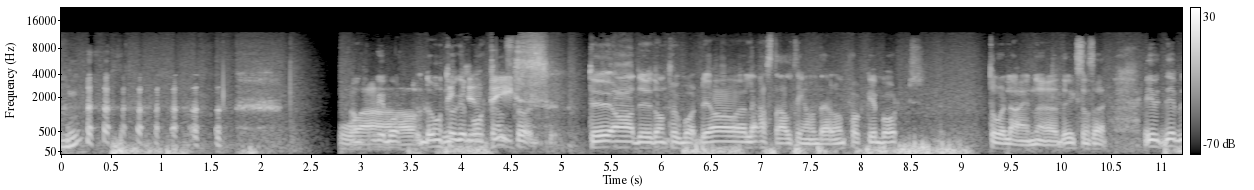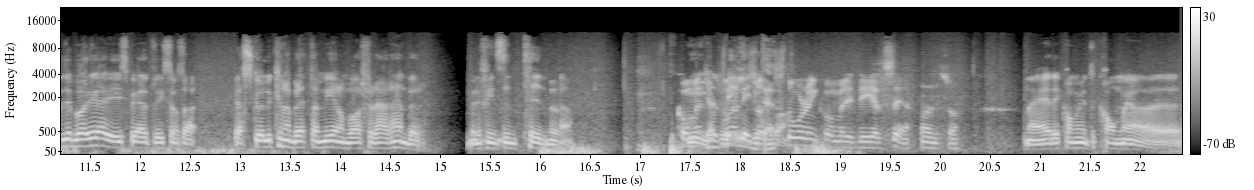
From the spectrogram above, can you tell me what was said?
Mm. Wow. De tog bort, de tog Vilken bort diss! Du, ja, du, de tog bort, jag har läst allting om det där. De plockade bort storyline. Det, är liksom så här, det, det börjar i spelet liksom så här, jag skulle kunna berätta mer om varför det här händer. Men det finns inte tid med det. Kommer inte, vill inte. storyn kommer i DLC? Var så? Nej, det kommer inte komma eh,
